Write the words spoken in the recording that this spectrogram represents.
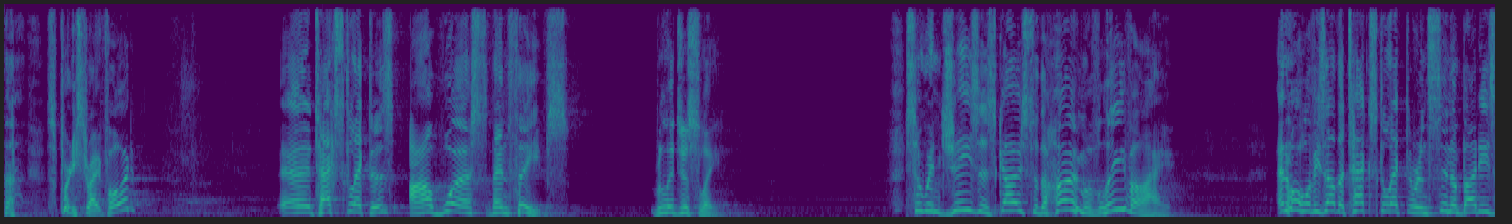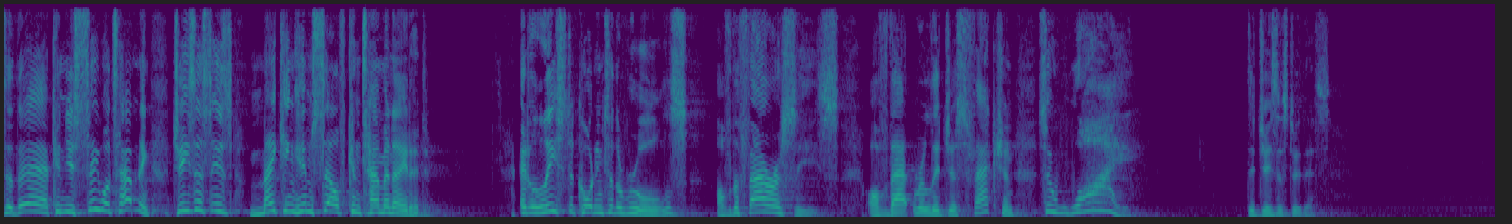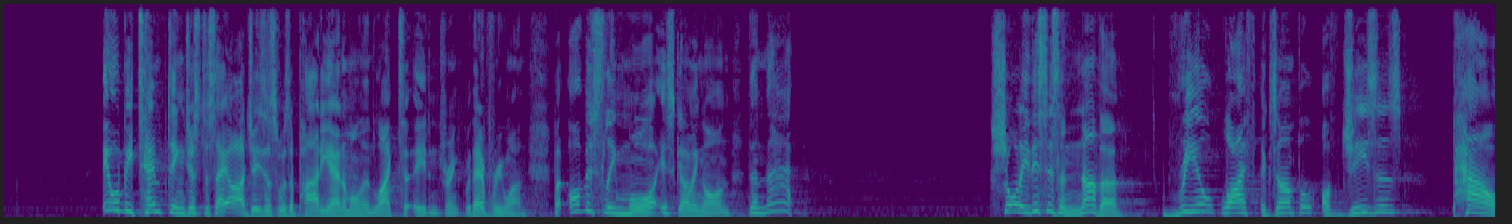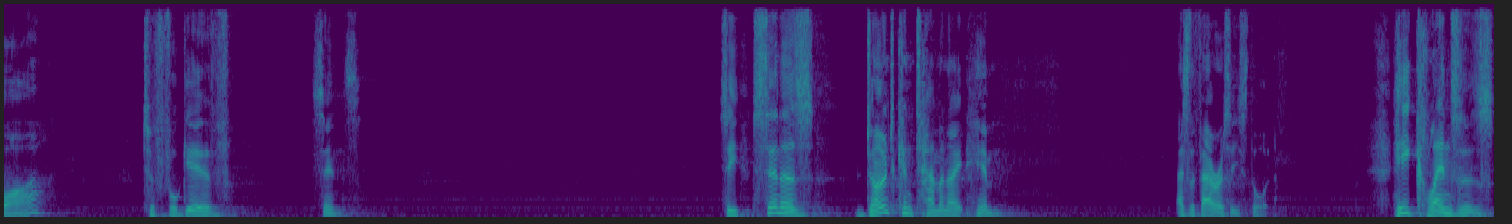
it's pretty straightforward. Uh, tax collectors are worse than thieves religiously. So when Jesus goes to the home of Levi, and all of his other tax collector and sinner buddies are there. Can you see what's happening? Jesus is making himself contaminated, at least according to the rules of the Pharisees, of that religious faction. So, why did Jesus do this? It would be tempting just to say, oh, Jesus was a party animal and liked to eat and drink with everyone. But obviously, more is going on than that. Surely, this is another real life example of Jesus' power to forgive sins. See, sinners don't contaminate him, as the Pharisees thought. He cleanses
